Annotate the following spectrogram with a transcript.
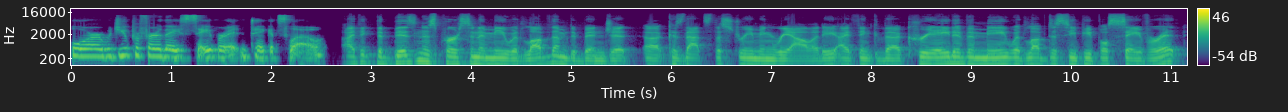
or would you prefer they savor it and take it slow? I think the business person in me would love them to binge it because uh, that's the streaming reality. I think the creative in me would love to see people savor it.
